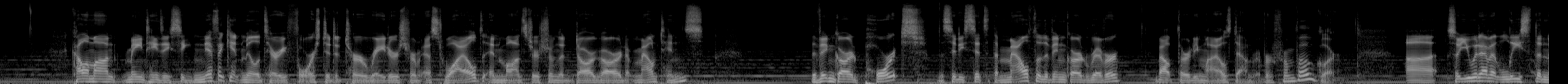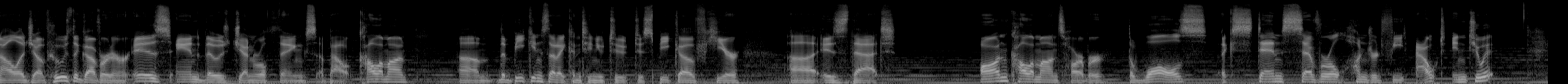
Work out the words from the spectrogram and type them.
Kalaman maintains a significant military force to deter raiders from Estwild and monsters from the Dargaard Mountains. The Vingaard port, the city sits at the mouth of the Vingaard River, about 30 miles downriver from Vogler. Uh, so you would have at least the knowledge of who the governor is and those general things about Kalaman. Um, the beacons that I continue to to speak of here uh, is that on Kalaman's harbor, the walls extend several hundred feet out into it,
